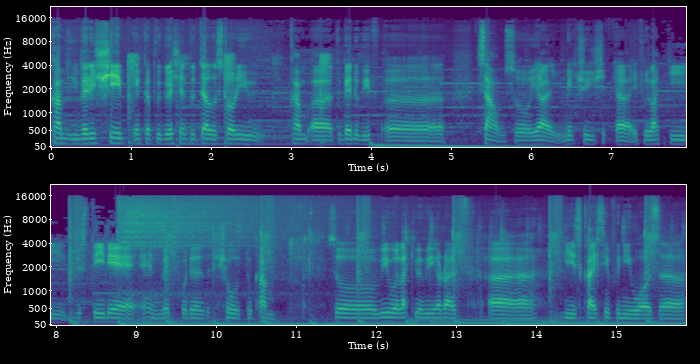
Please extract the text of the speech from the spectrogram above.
comes in various shape and configuration to tell a story come uh, together with uh, sound. So yeah make sure you uh, if you're lucky just stay there and wait for the show to come. So we were lucky when we arrived uh, the sky symphony was uh,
